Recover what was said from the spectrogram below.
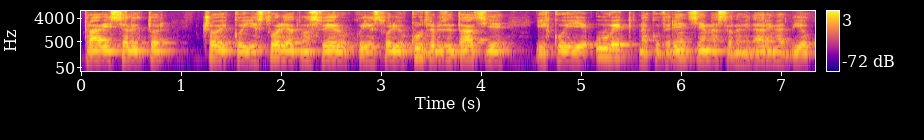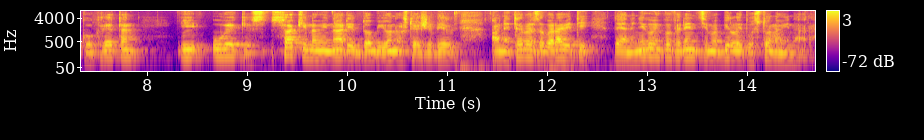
pravi selektor, čovjek koji je stvorio atmosferu, koji je stvorio kult reprezentacije i koji je uvek na konferencijama sa novinarima bio konkretan i uvek je, svaki novinar je dobio ono što je želio, ali ne treba zaboraviti da je na njegovim konferencijama bilo i po 100 novinara.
